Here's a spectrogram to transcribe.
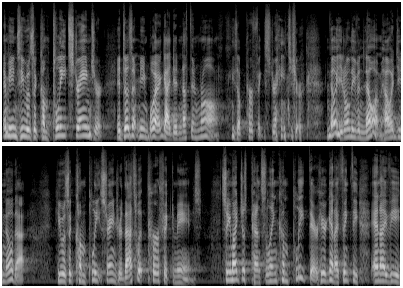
It means he was a complete stranger. It doesn't mean, boy, that guy did nothing wrong. He's a perfect stranger. No, you don't even know him. How would you know that? He was a complete stranger. That's what perfect means. So you might just pencil in complete there. Here again, I think the NIV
